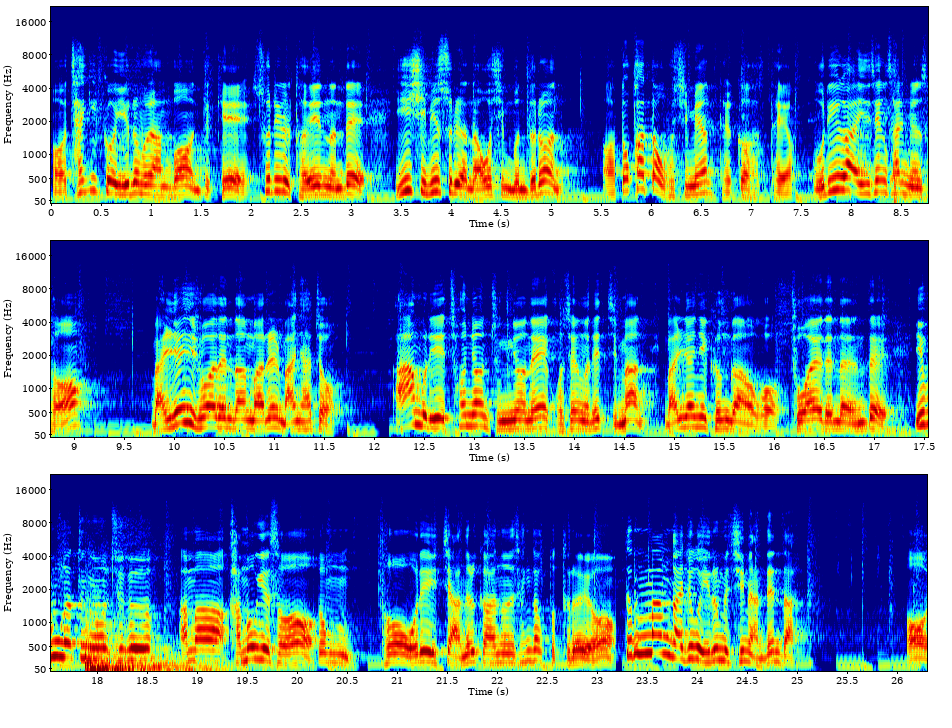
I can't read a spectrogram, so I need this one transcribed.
어, 자기 거 이름을 한번 이렇게 수리를 더했는데 22수리가 나오신 분들은 어, 똑같다고 보시면 될 것 같아요. 우리가 인생 살면서 말년이 좋아야 된다는 말을 많이 하죠. 아무리 초년 중년에 고생을 했지만 말년이 건강하고 좋아야 된다는데 이분 같은 경우는 지금 아마 감옥에서 좀 더 오래 있지 않을까 하는 생각도 들어요. 뜻만 가지고 이름을 지으면 안 된다. 어,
